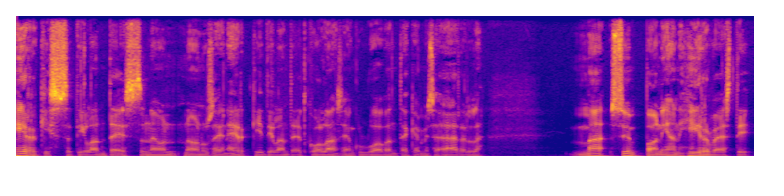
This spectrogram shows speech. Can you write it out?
herkissä tilanteissa. Ne on, ne on usein herkkiä tilanteita, kun ollaan sen luovan tekemisen äärellä. Mä symppaan ihan hirveästi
